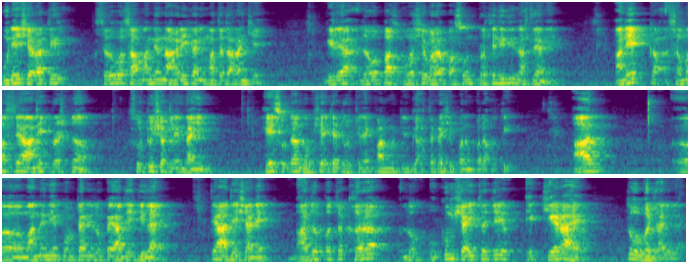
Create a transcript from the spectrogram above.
पुणे शहरातील सर्वसामान्य नागरिक आणि मतदारांचे गेल्या जवळपास वर्षभरापासून प्रतिनिधी नसल्याने अनेक का समस्या अनेक प्रश्न सुटू शकले नाही हे सुद्धा लोकशाहीच्या दृष्टीने फार मोठी घातक अशी परंपरा होती. आज माननीय कोर्टाने जो काही आदेश दिला आहे त्या आदेशाने भाजपचं खरं लोक हुकुमशाहीचं जे एक चेहरा आहे तो उघड झालेला आहे.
